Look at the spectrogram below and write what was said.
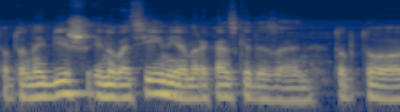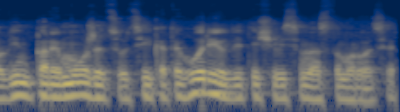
Тобто найбільш інноваційний американський дизайн. Тобто він переможець у цій категорії у 2018 році.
